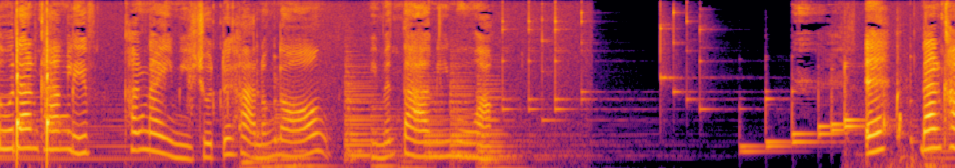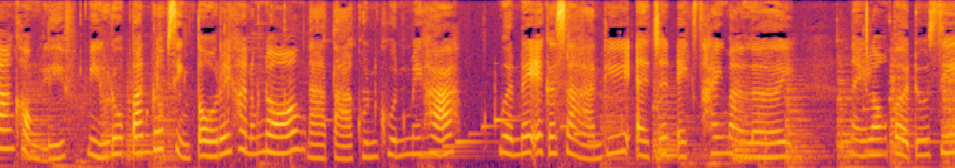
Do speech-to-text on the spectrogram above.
ตู้ด้านข้างลิฟต์ ข้างในมีชุดด้วยค่ะน้อง ๆ มีแว่นตา มีหมวก เอ๊ะ ด้านข้างของลิฟต์มีรูปปั้นรูปสิงโตด้วยค่ะน้องๆ หน้าตาคุ้นๆไหมคะ เหมือนในเอกสารที่ Agent X ให้มาเลย ไหนลองเปิดดูสิ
